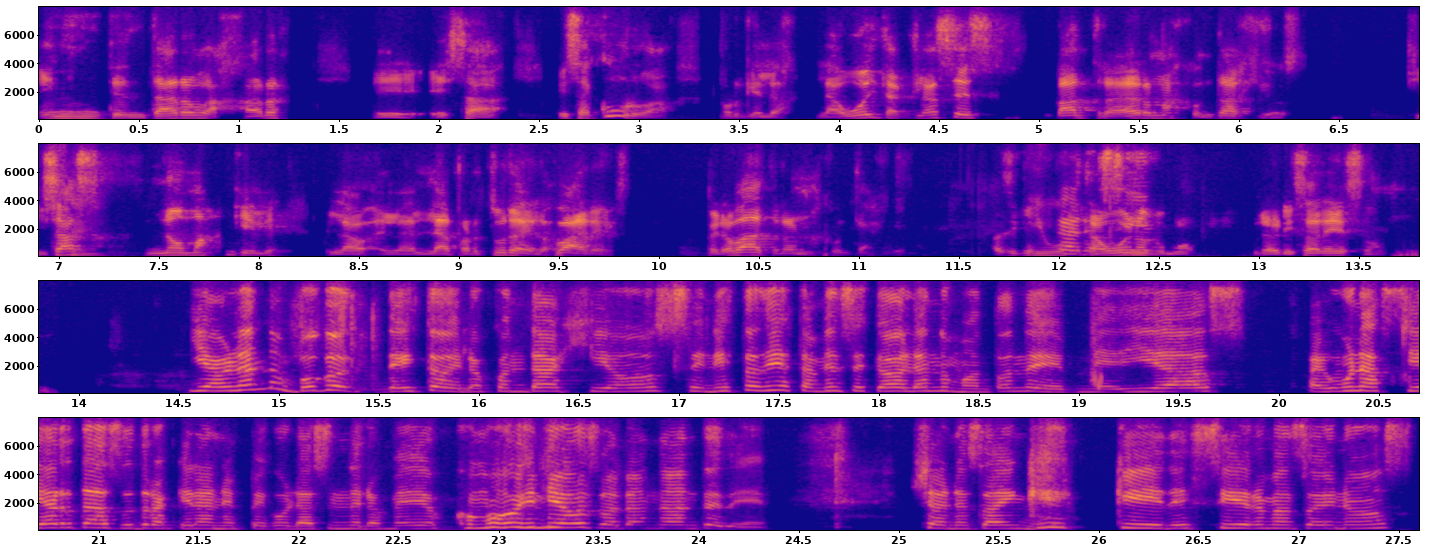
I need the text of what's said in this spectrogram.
en intentar bajar eh, esa, esa, curva, porque la, vuelta a clases va a traer más contagios. Quizás no más que la, apertura de los bares, pero va a traer más contagios. Así que está bueno como priorizar eso. Y hablando un poco de esto de los contagios, en estos días también se estaba hablando un montón de medidas, algunas ciertas, otras que eran especulación de los medios, como veníamos hablando antes de, ya no saben qué, qué decir más o menos,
